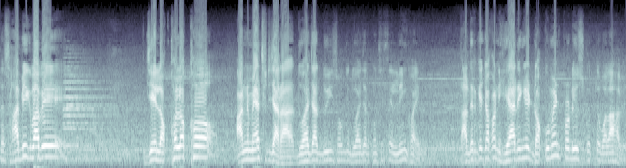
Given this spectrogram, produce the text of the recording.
তো স্বাভাবিকভাবে যে লক্ষ লক্ষ আনম্যাচড যারা দু হাজার দুই সঙ্গে দু হাজার পঁচিশে লিঙ্ক হয়নি, তাদেরকে যখন হিয়ারিংয়ের ডকুমেন্ট প্রডিউস করতে বলা হবে,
